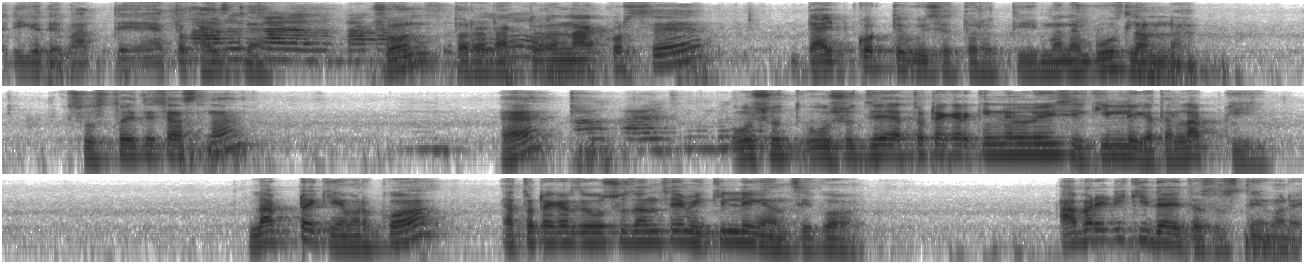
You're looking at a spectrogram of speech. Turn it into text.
এদিকে দে ভাত দে এত খাইস না। শোন তোরা? ডাক্তারে না করছে ডাইট করতে কইছে তোরা তুই মানে বুঝলাম না। সুস্থ হইতে চাস না? হ্যাঁ? ওষুধ ওষুধ যে এত টাকার কিনে লইছি কিনলে গে তার লাভ কি? লাভটা কি আমার ক? এত টাকার যে ওষুধ আনছি আমি কিনলে আনছি ক? আবার এটি কি দায়িত্ব সুস্থ আমারে?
